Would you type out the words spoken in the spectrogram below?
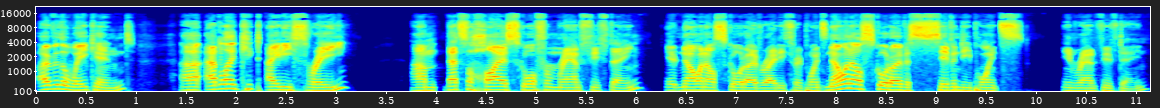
over the weekend, uh, Adelaide kicked 83. Um, that's the highest score from round 15. It- no one else scored over 83 points. No one else scored over 70 points in round 15.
